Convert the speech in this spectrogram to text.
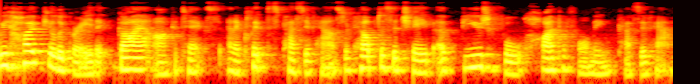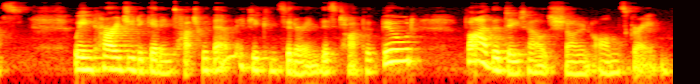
We hope you'll agree that Gaia Architects and Eclipse Passive House have helped us achieve a beautiful, high performing passive house. We encourage you to get in touch with them if you're considering this type of build via the details shown on screen.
